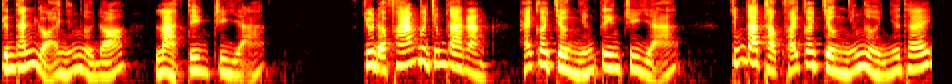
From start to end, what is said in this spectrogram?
Kinh Thánh gọi những người đó là tiên tri giả. Chúa đã phán với chúng ta rằng, hãy coi chừng những tiên tri giả. Chúng ta thật phải coi chừng những người như thế.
